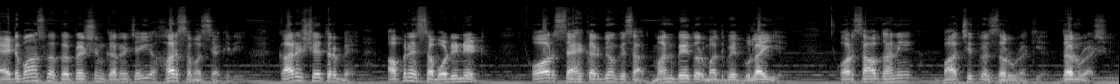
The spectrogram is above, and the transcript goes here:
एडवांस में प्रिपरेशन करनी चाहिए हर समस्या के लिए। कार्य क्षेत्र में अपने सबॉर्डिनेट और सहकर्मियों के साथ मनभेद और मतभेद बुलाइए और सावधानी बातचीत में ज़रूर रखिए। धनुराशि।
